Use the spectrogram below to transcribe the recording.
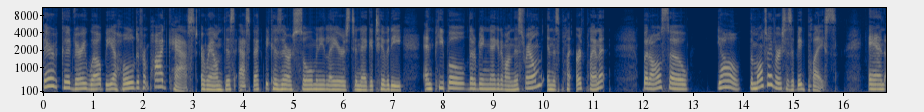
There could very well be a whole different podcast around this aspect because there are so many layers to negativity and people that are being negative on this realm, in this pl- Earth planet. But also, y'all, the multiverse is a big place. And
